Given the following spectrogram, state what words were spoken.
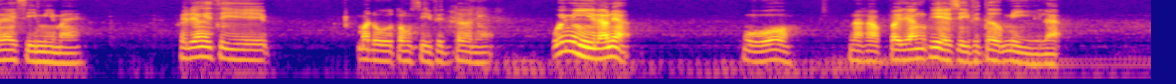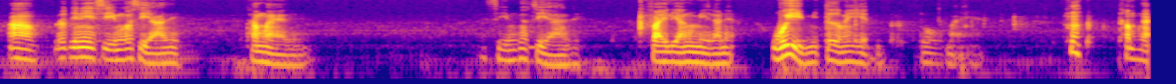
เลี้ยงไอซีมีไหมไฟเลี้ยงไอซีมาดูตรงซีฟิลเตอร์เนี้ย อุ้ยมีแล้วเนี่ยโหนะครับไฟเลี้ยงที่ไอซีฟิลเตอร์มีแล้วอ้าวแล้วที่นี่ซีมันก็เสียสิทำไงซีมันก็เสียสิไฟเลี้ยงมีแล้วเนี่ย อุ้ยมิเตอร์ไม่เห็นดูใหม่ทำไง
